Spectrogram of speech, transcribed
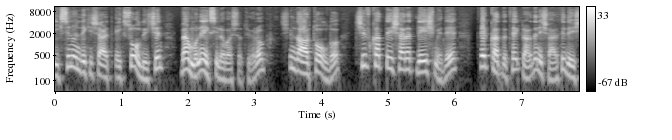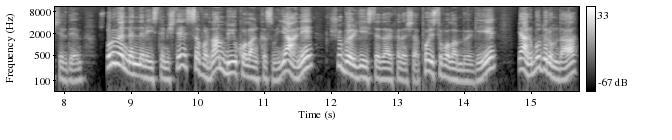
x'in önündeki işaret eksi olduğu için ben bunu eksiyle başlatıyorum. Şimdi artı oldu. Çift katta işaret değişmedi. Tek katta tekrardan işareti değiştirdim. Soru benden nereyi istemişti? Sıfırdan büyük olan kısmı. Yani şu bölgeyi istedi arkadaşlar. Pozitif olan bölgeyi. Yani bu durumda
